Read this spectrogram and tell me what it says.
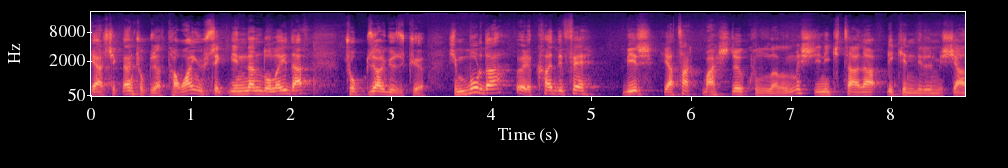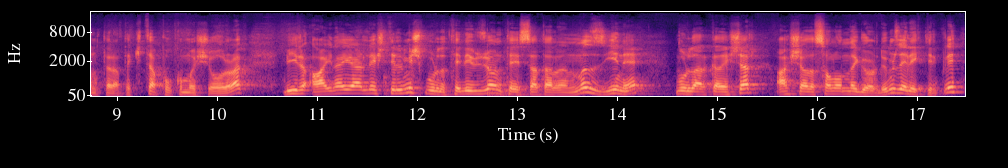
Gerçekten çok güzel. Tavan yüksekliğinden dolayı da çok güzel gözüküyor. Şimdi burada böyle kadife bir yatak başlığı kullanılmış. Yine iki tane aplik indirilmiş yan tarafta kitap okuma ışığı olarak. Bir ayna yerleştirilmiş. Burada televizyon tesisat alanımız yine Burada arkadaşlar aşağıda salonda gördüğümüz elektrikli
